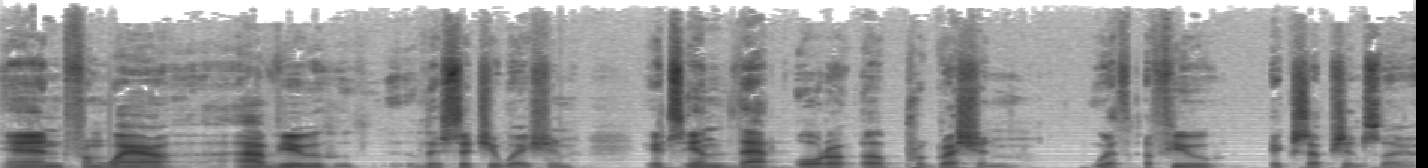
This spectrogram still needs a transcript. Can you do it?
And from where I view the situation, it's in that order of progression with a few exceptions there.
